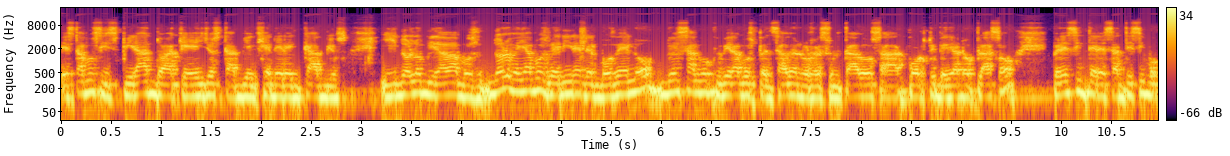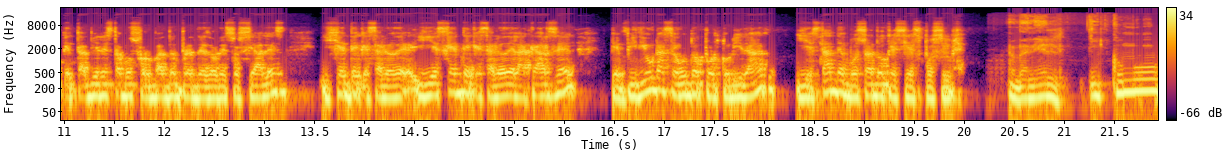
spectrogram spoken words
estamos inspirando a que ellos también generen cambios y no lo mirábamos, no lo veíamos venir en el modelo, no es algo que hubiéramos pensado en los resultados a corto y mediano plazo, pero es interesantísimo que también estamos formando emprendedores sociales y gente que salió de, y es gente que salió de la cárcel que pidió una segunda oportunidad y están demostrando que sí es posible. Daniel, ¿y cómo,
